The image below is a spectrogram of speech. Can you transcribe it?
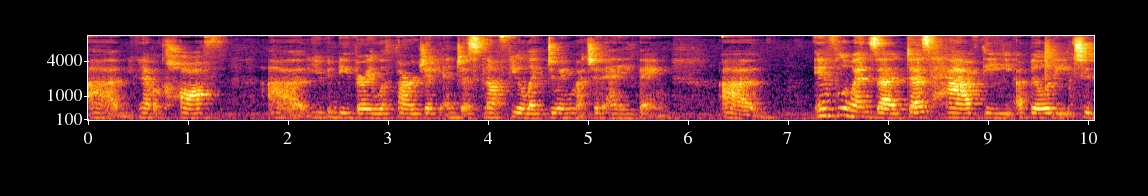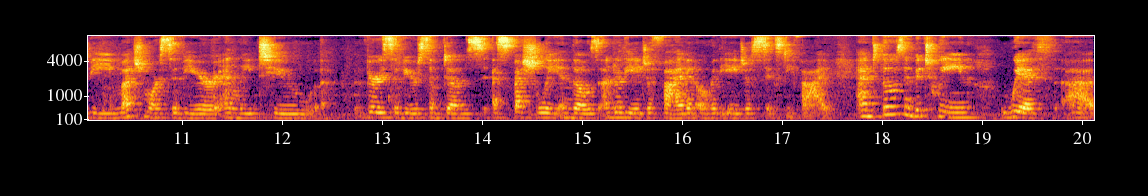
um, you can have a cough, uh, you can be very lethargic and just not feel like doing much of anything. Uh, influenza does have the ability to be much more severe and lead to very severe symptoms, especially in those under the age of five and over the age of 65, and those in between with uh,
